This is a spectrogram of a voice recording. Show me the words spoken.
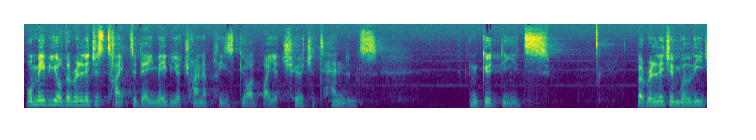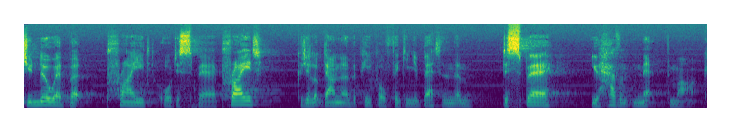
Or maybe you're the religious type today. Maybe you're trying to please God by your church attendance and good deeds. But religion will lead you nowhere but pride or despair. Pride, because you look down on other people thinking you're better than them. Despair, you haven't met the mark.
